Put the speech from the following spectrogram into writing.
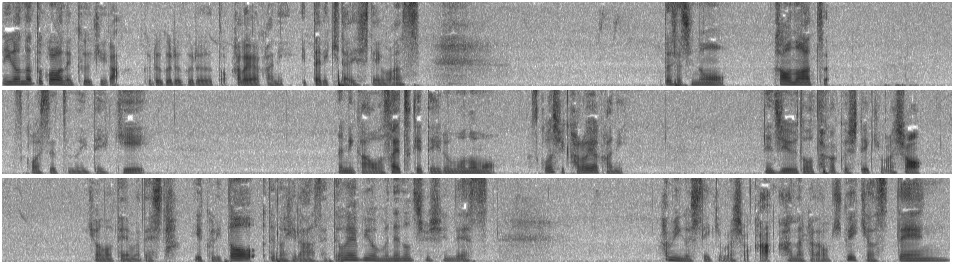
いろんなところで空気がぐるぐるぐると軽やかに行ったり来たりしています。私たちの顔の圧少しずつ抜いていき何か押さえつけているものも少し軽やかに、ね、自由度を高くしていきましょう。今日のテーマでした。ゆっくりと手のひら合わせて親指を胸の中心です。ハミングしていきましょうか。鼻から大きく息を吸ってん。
